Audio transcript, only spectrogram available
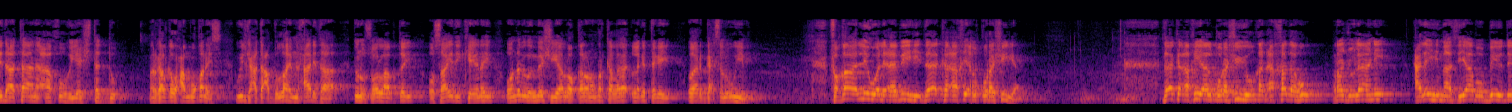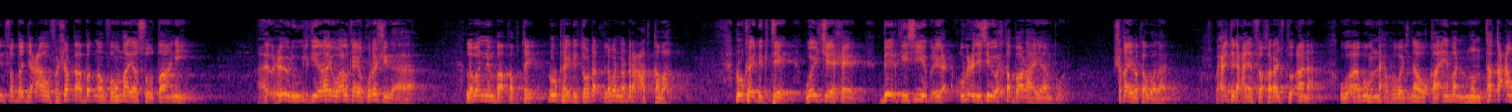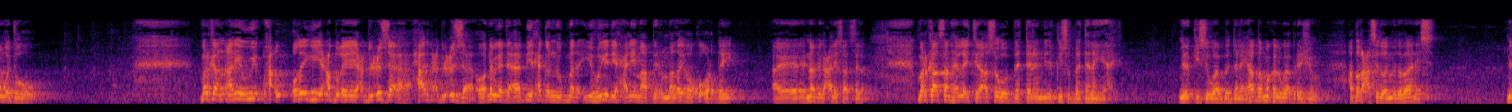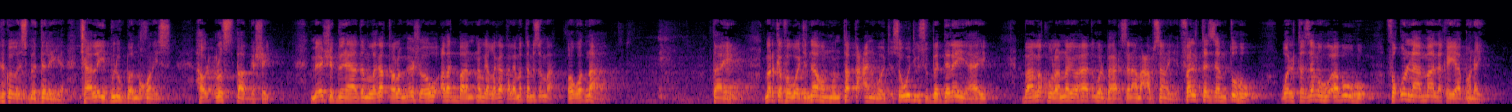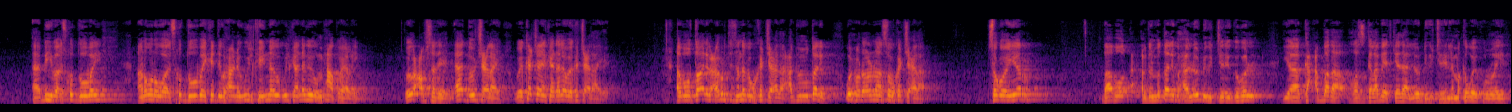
id ataana akhuuhu yashtaddu. Marka halka waxaa muuqanaysa wiilkii xataa cabdullahi ibn xaarita inuu soo laabtay oo saayidii keenay oo nabigoo meeshii yaalloo qalanoo marka laga tegey oo argaxsan uu u yimid faqaala lii waliabiihi daka akhiya alqurashiyu qad akhadahu rajulaani calayhima hiyaabu biydin fadajacaahu fashaqa badnahu fahumaa yasuutaanihi wuxuu yidhi wiilkii yaraayo walaalka ee qurashiga ahaa laba nin baa qabtay dhulkay dhigtoo laba ninoo dhar cad qaba dhulkay dhigteen way jeexeen beerkiisii iyo ubucdiisii bay wax ka baadhahayaan buuri shaqayba ka wadaan waxay tidhi xaleen fakharajtu ana wa abuuhu naxw wajnaahu qaa'iman muntaqacan wajhuhu. Markaan aniga odaygii cabdulcuza ahaa xaarid cabdulcuza oo nabiga da aabbihii xagga nuugmada iyo hooyadii xaliimaa birmaday oo ku orday nabiga calayh salatu slam markaasaan hellay tiri asagoo bedelan midabkiisu bedelan yahay. Midabkiisi waa bedelan yahay. Hadda marka lagu abreeshimo haddaad casid waad madoobaanaysa midabkood waa isbedelaya jaalle iyo buluug baad noqonaysa hawl culus baad gashay. Meesha bini laga qalo meesha ugu adag baa nabiga laga qalay. Ma tamise maa oo wadnaha. Ayib marka fawajadnaahu muntaqacan soo wejigiisu bedelan yahay baan la kulannay oo aad u walbaharsan ama cabsanaya. Faltazamtuhu waltazamahu abuuhu faqulnaa maa laka yaa bunay? Aabbihii baa isku duubay. Anuguna waa isku duubay. Kadib waxaan wiilkaanagii maxaa ku helay? Way cabsadeen. Aad bay u way ka jecleen kay dhaleen way ka jeclaayeen abu aalib carruurtiisa nabigu ka jeclaa. Cabdilmualib wuxuu dhalana asagoo ka jeclaa. Isagoo yar baabu cabdilmualib waxaa loo dhigi jiray gogol yaa kacbada hoosgalabeedkeedaa loo dhigi jiray maka way kululayd.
